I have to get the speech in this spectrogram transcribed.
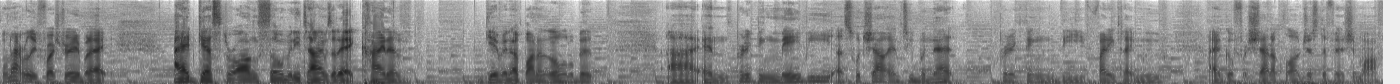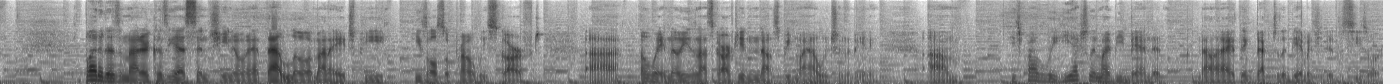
Well, not really frustrated, but I, I had guessed wrong so many times that I had kind of given up on it a little bit. Uh, and predicting maybe a switch out into Banette, predicting the fighting type move, I'd go for Shadow Claw just to finish him off. But it doesn't matter because he has Cinccino, and at that low amount of HP, he's also probably Scarfed. Uh, oh wait, no, he's not Scarfed. He didn't outspeed my Hawlucha in the beginning. Um, he's probably, he actually might be Banded, now that I think back to the damage he did to Scizor.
